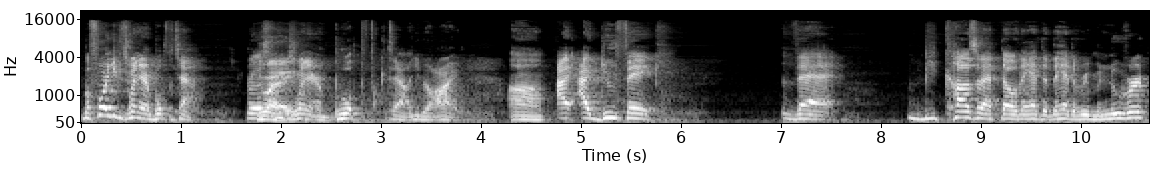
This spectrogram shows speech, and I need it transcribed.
Before you just went there and blew up the town. Right. You just went there and blew up the fucking town. You know, all right. Um, I I do think that because of that though, they had to they had to remaneuver.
